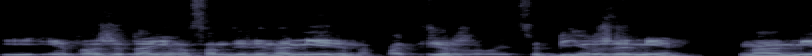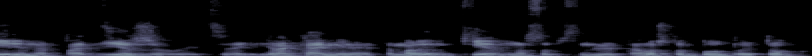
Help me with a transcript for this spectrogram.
и это ожидание на самом деле намеренно поддерживается биржами, намеренно поддерживается игроками на этом рынке, но, собственно, для того, чтобы был итог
